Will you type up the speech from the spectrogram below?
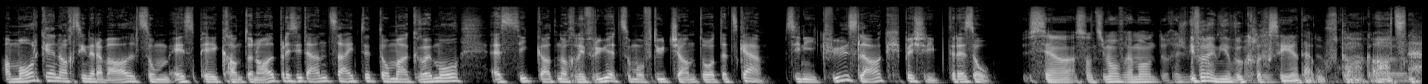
Am Morgen nach seiner Wahl zum SP-Kantonalpräsident sagte Thomas Grömont, es sei gerade noch ein bisschen früh, um auf deutsche Antworten zu geben. Seine Gefühlslage beschreibt er so. Ich freue mich wirklich sehr, diesen Auftrag anzunehmen.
